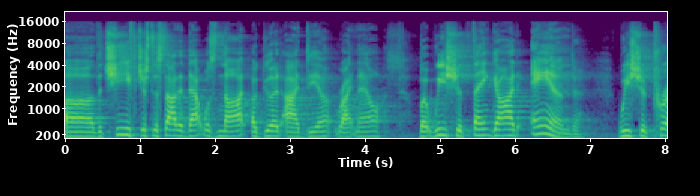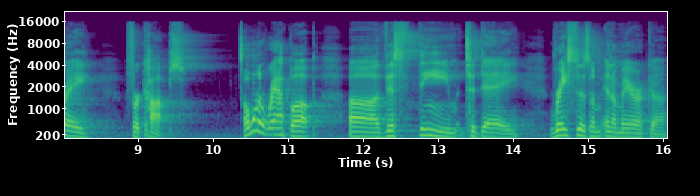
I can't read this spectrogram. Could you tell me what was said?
uh, the chief just decided that was not a good idea right now. But we should thank God and we should pray for cops. I want to wrap up uh, this theme today racism in America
